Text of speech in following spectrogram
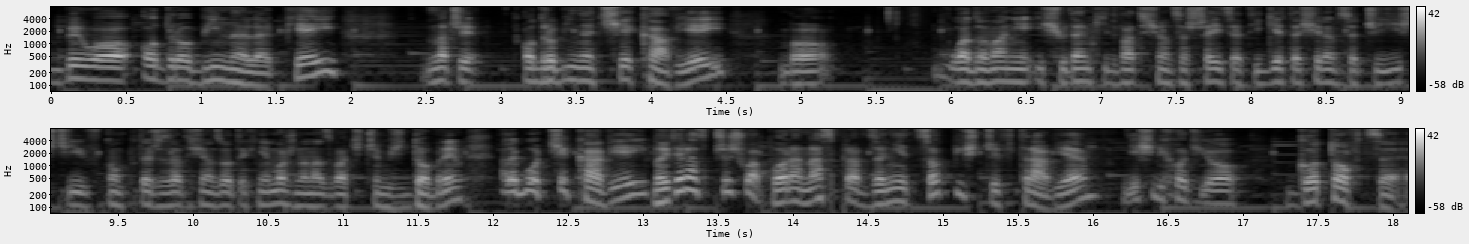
było odrobinę lepiej, znaczy odrobinę ciekawiej, bo ładowanie i 7 2600 i GT 730 w komputerze za 1000 zł nie można nazwać czymś dobrym, ale było ciekawiej. No i teraz przyszła pora na sprawdzenie, co piszczy w trawie, jeśli chodzi o gotowce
